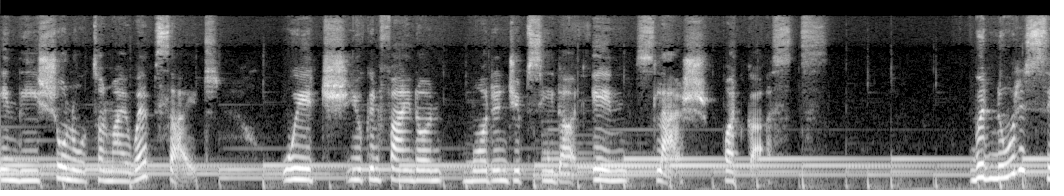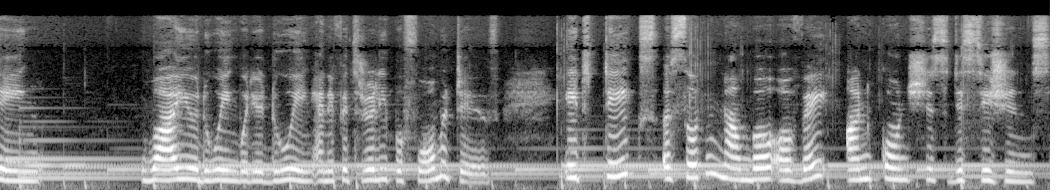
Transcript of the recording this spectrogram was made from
in the show notes on my website, which you can find on moderngypsy.in slash podcasts. But noticing why you're doing what you're doing and if it's really performative, it takes a certain number of very unconscious decisions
